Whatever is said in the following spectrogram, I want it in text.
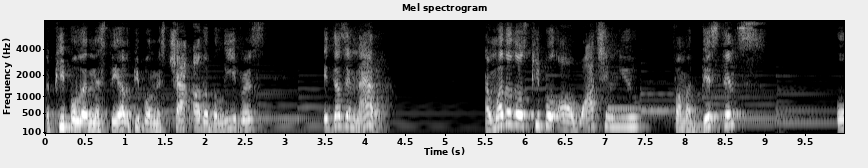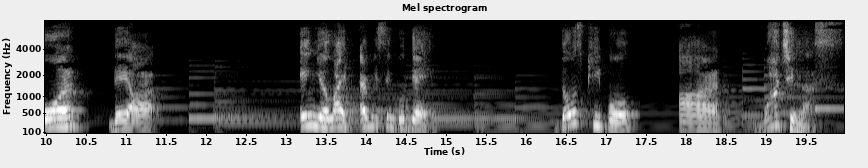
the people in this, the other people in this chat, other believers, it doesn't matter. And whether those people are watching you from a distance or they are in your life every single day, those people are watching us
